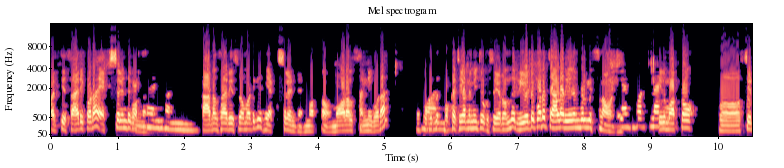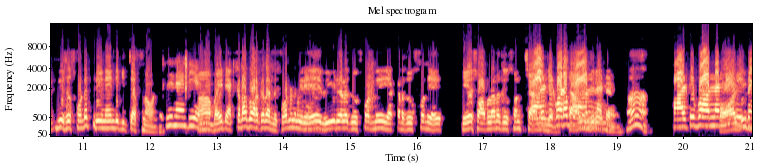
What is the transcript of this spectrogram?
ప్రతి సారీ కూడా ఎక్సలెంట్గా ఉంది. కాటన్ సారీస్లో మటుకు ఎక్సలెంట్ అండి మొత్తం. మోడల్స్ అన్ని కూడా. ఒక- చీర నుంచి ఒక చీర ఉంది. రేటు కూడా చాలా రీజనబుల్గా ఇస్తున్నాం అండి? ఇది మొత్తం సెట్ తీసేసుకుంటే త్రీ నైన్టీకి ఇచ్చేస్తున్నాం అండి 390 ఆ, బయట ఎక్కడా దొరకదండి. చూడండి మీరు ఏ వీడియోలో చూసుకోండి ఎక్కడ చూసుకోండి ఏ- షాప్లోనే చూసుకోండి ఛాలెంజ్ ఛాలెంజ్ రేట్. అండి. క్వాలిటీ బాగుందండి ఇది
